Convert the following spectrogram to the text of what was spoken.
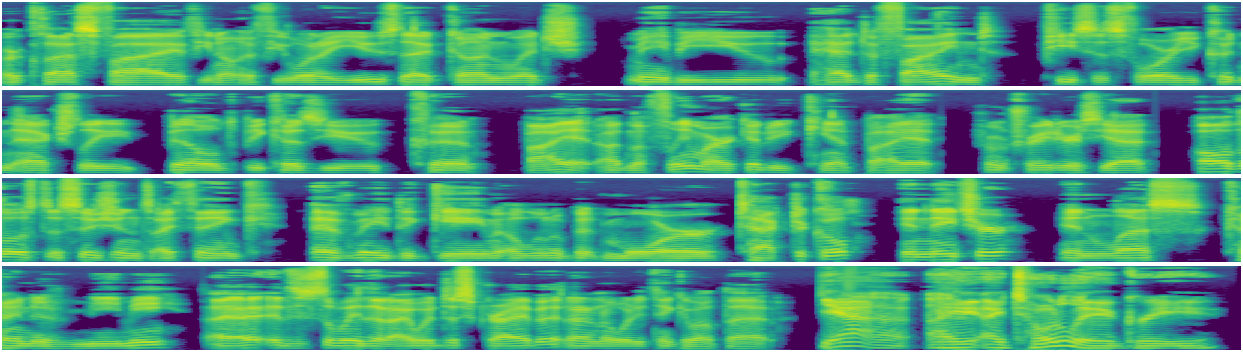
or class five, you know, if you want to use that gun, which maybe you had to find pieces for, you couldn't actually build because you couldn't buy it on the flea market or you can't buy it from traders yet. All those decisions, I think, have made the game a little bit more tactical in nature and less kind of memey. I, this is the way that I would describe it. I don't know. What do you think about that? Yeah, I, I totally agree.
